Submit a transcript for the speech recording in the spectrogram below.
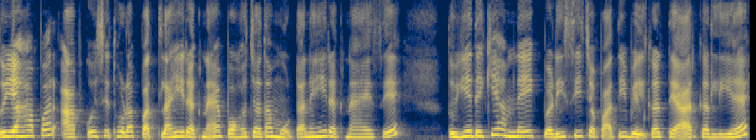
तो यहाँ पर आपको इसे थोड़ा पतला ही रखना है, बहुत ज़्यादा मोटा नहीं रखना है इसे। तो ये देखिए, हमने एक बड़ी सी चपाती बेलकर तैयार कर ली है।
